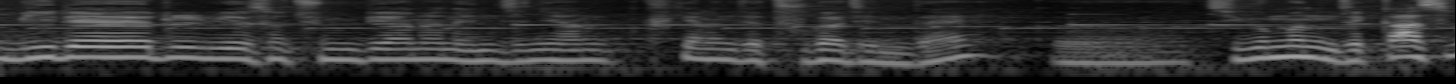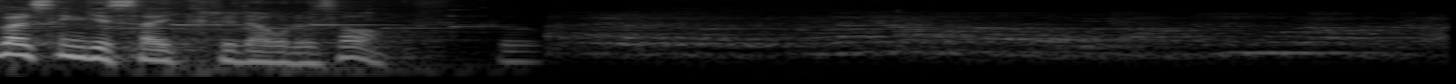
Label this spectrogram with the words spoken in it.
미래를 위해서 준비하는 엔진이 한 크게는 이제 두 가지인데 그 지금은 이제 가스 발생기 사이클이라고 그래서 그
